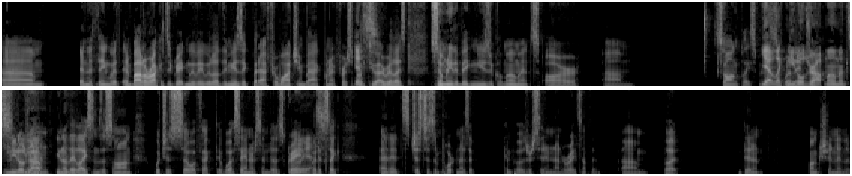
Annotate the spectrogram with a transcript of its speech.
um and the thing with and Bottle Rocket's a great movie. We love the music, but after watching back when I first spoke Yes. to you, I realized so many of the big musical moments are um, song placements. Yeah, like where they- needle drop moments. needle drop. Mhm. You know, they Mhm. license a song, which is so effective. Wes Anderson does great, yes. but it's like, and it's just as important as a composer sitting down to write something. Um, but didn't function in the,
